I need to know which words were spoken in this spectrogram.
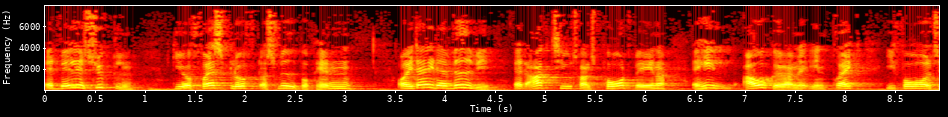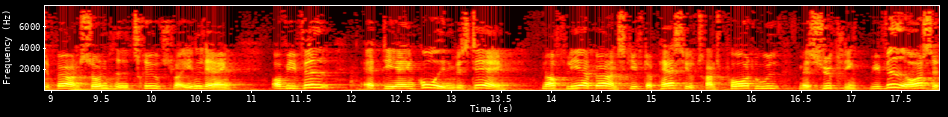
At vælge cyklen giver frisk luft og sved på panden. Og i dag der ved vi, at aktive transportvaner er helt afgørende en brik i forhold til børns sundhed, trivsel og indlæring. Og vi ved, at det er en god investering, når flere børn skifter passiv transport ud med cykling. Vi ved også,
